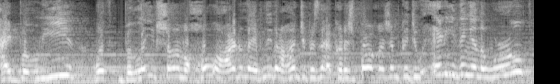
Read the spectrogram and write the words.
I believe with belief Shalom wholeheartedly, I believe in 100% that Kadosh Baruch Hashem could do anything in the world.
